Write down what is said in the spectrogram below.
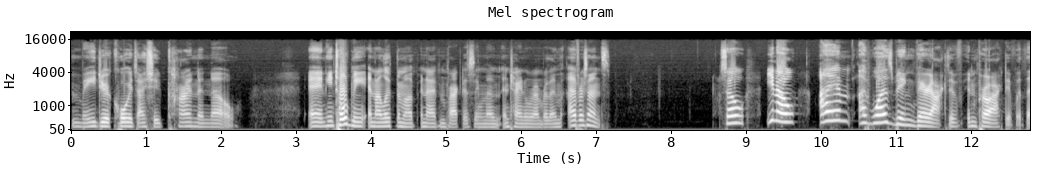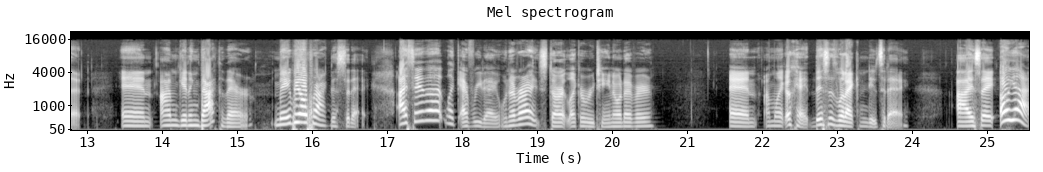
major chords I should kind of know? And he told me, and I looked them up, and I've been practicing them and trying to remember them ever since. So, you know, I am I was being very active and proactive with it. And I'm getting back there. Maybe I'll practice today. I say that like every day. Whenever I start like a routine or whatever, and I'm like, okay, this is what I can do today. I say, oh yeah,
